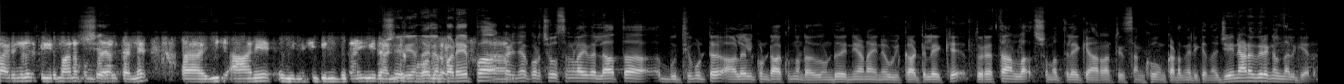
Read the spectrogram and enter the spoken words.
കാര്യങ്ങളിൽ തീരുമാനമുണ്ടായാൽ തന്നെ ഈ ആനയെ നിരീക്ഷിക്കുന്നതിനായി ഈ രണ്ട് പടയപ്പ കഴിഞ്ഞ കുറച്ച് ദിവസങ്ങളായി വല്ലാത്ത ബുദ്ധിമുട്ട് ആളുകൾക്ക് ഉണ്ടാക്കുന്നുണ്ട്. അതുകൊണ്ട് തന്നെയാണ് അതിനെ ഉൾക്കാട്ടിലേക്ക് തുരത്താനുള്ള ശ്രമത്തിലേക്ക് ആർ ആർ ടി സംഘവും കടന്നിരിക്കുന്നത്. ജയിനാണ് വിവരങ്ങൾ നൽകിയത്.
